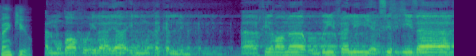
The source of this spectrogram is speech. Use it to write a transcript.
Thank you. المضاف إلى ياء المتكلم. آخر ما أضيف لليكسر إذا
